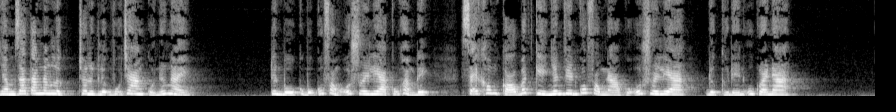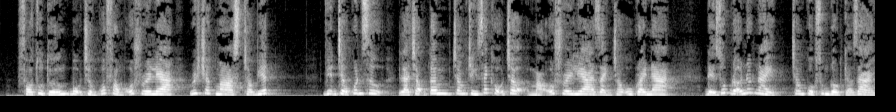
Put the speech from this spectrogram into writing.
nhằm gia tăng năng lực cho lực lượng vũ trang của nước này. Tuyên bố của Bộ Quốc phòng Australia cũng khẳng định sẽ không có bất kỳ nhân viên quốc phòng nào của Australia được cử đến Ukraine. Phó Thủ tướng Bộ trưởng Quốc phòng Australia Richard Marles cho biết, viện trợ quân sự là trọng tâm trong chính sách hỗ trợ mà Australia dành cho Ukraine để giúp đỡ nước này trong cuộc xung đột kéo dài.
